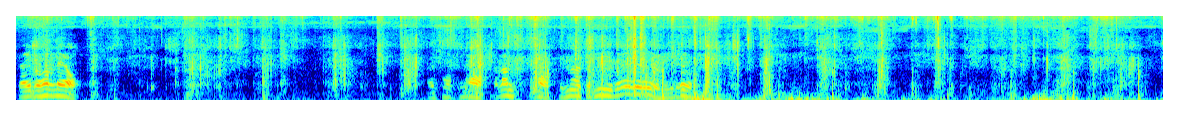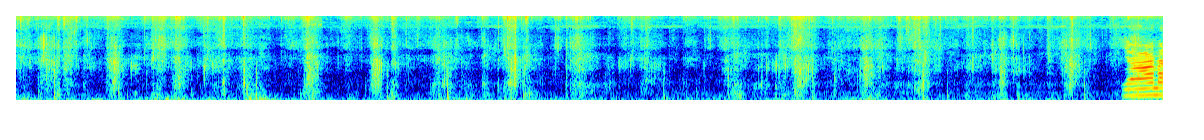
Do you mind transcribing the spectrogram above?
ใส่ไปทันแล้วไอ้พวกงอกกำลังงอกขึ้นมาจะมีเด้อนี่เด้อ หญ้าใน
